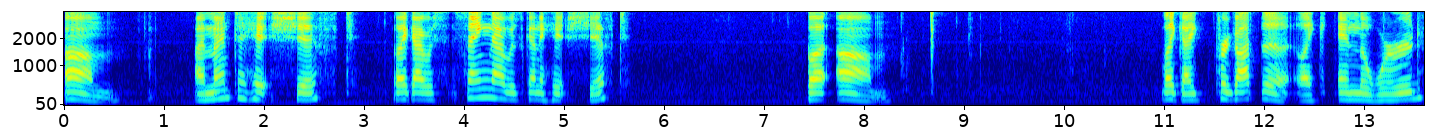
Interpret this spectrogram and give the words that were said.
um, I meant to hit shift. Like, I was saying that I was to hit shift. But, um, like, I forgot to, like, end the word.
